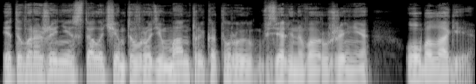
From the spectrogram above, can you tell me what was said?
Это выражение стало чем-то вроде мантры, которую взяли на вооружение оба лагеря.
